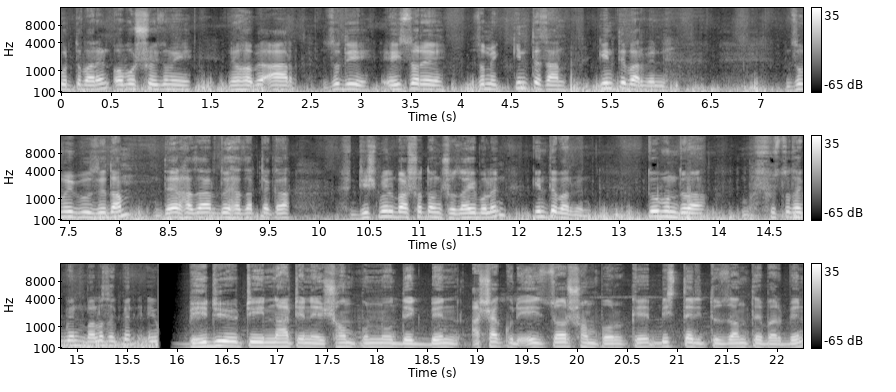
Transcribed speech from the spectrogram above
করতে পারেন, অবশ্যই জমি নেওয়া হবে। আর যদি এই চরে জমি কিনতে চান, কিনতে পারবেন। জমি বুঝে দাম দেড় হাজার, দুই হাজার টাকা। ডিসমিল বা শতাংশ যাই বলেন, কিনতে পারবেন। তো বন্ধুরা, সুস্থ থাকবেন, ভালো থাকবেন। ভিডিওটি না টেনে সম্পূর্ণ দেখবেন। আশা করি এই চর সম্পর্কে বিস্তারিত জানতে পারবেন।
